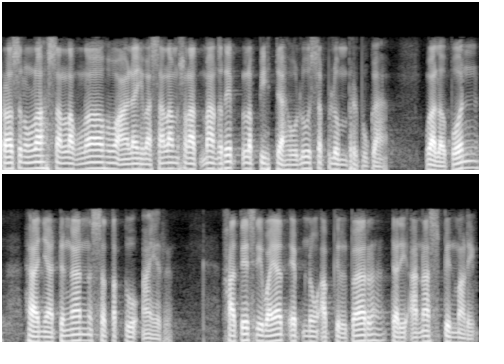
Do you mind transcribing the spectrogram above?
Rasulullah sallallahu alaihi wasallam salat maghrib lebih dahulu sebelum berbuka. Walaupun hanya dengan seteguk air. Hadis riwayat Ibnu Abdul Bar dari Anas bin Malik.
